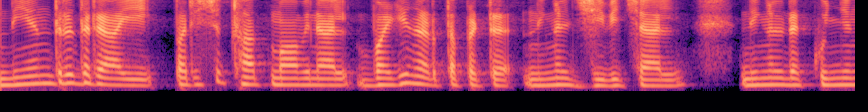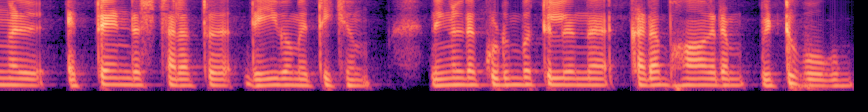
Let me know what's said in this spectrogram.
നിയന്ത്രിതരായി പരിശുദ്ധാത്മാവിനാൽ വഴി നടത്തപ്പെട്ട് നിങ്ങൾ ജീവിച്ചാൽ നിങ്ങളുടെ കുഞ്ഞുങ്ങൾ എത്തേണ്ട സ്ഥലത്ത് ദൈവം എത്തിക്കും. നിങ്ങളുടെ കുടുംബത്തിൽ നിന്ന് കടഭാരം വിട്ടുപോകും.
